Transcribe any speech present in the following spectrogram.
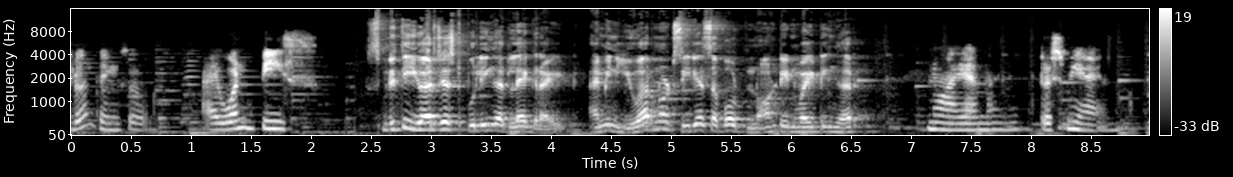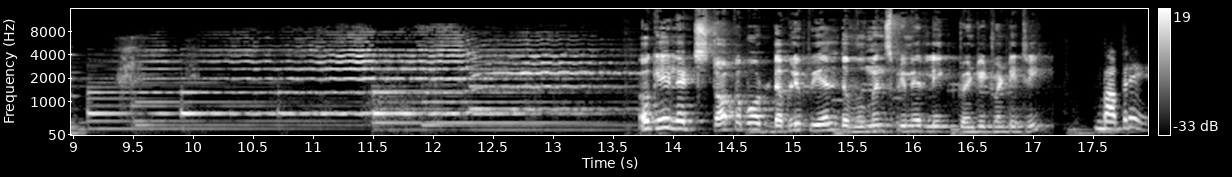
don't think so. I want peace. Smriti, you are just pulling her leg, right? I mean, you are not serious about not inviting her. No, I am. I am. Trust me, I am. Okay, let's talk about WPL, the Women's Premier League 2023. Babre.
